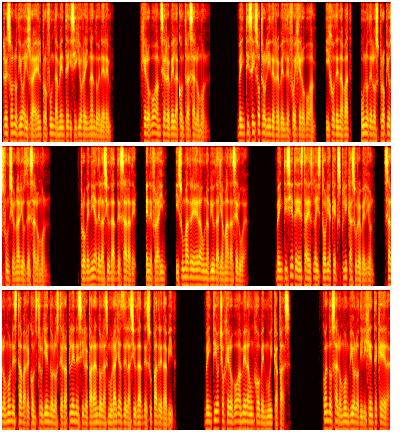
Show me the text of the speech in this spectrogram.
Rezón odió a Israel profundamente y siguió reinando en Erem. Jeroboam se rebela contra Salomón. 26 Otro líder rebelde fue Jeroboam, hijo de Nabat, uno de los propios funcionarios de Salomón. Provenía de la ciudad de Sarade, en Efraín, y su madre era una viuda llamada Serua. 27 Esta es la historia que explica su rebelión. Salomón estaba reconstruyendo los terraplenes y reparando las murallas de la ciudad de su padre David. 28 Jeroboam era un joven muy capaz. Cuando Salomón vio lo diligente que era,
